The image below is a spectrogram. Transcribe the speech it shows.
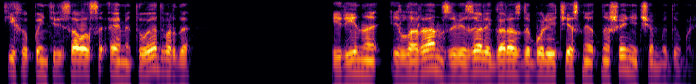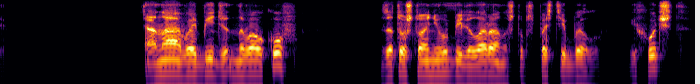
Тихо поинтересовался Эммет у Эдварда. Ирина и Лоран завязали гораздо более тесные отношения, чем мы думали. Она в обиде на волков за то, что они убили Лорану, чтобы спасти Беллу, и хочет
